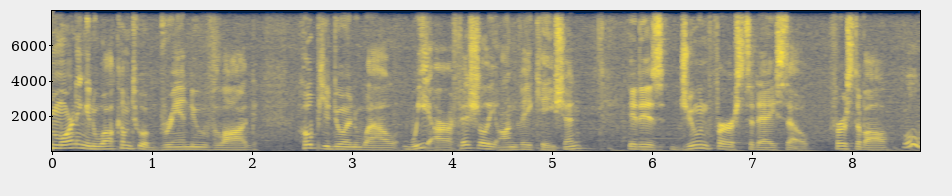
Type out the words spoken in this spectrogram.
morning and welcome to a brand new vlog. Hope you're doing well. We are officially on vacation. It is June 1st today, so first of all, ooh,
